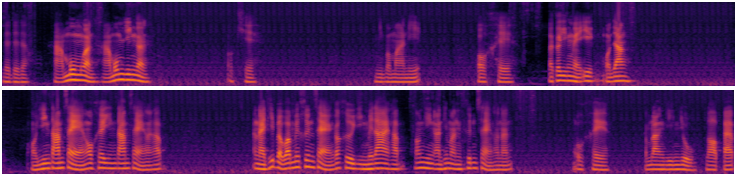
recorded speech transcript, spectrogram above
เดี๋ยวเดี๋ยวหามุมก่อน หามุมยิงก่อน โอเคยิงประมาณนี้ โอเค แล้วก็ยิงไหนอีก หมดยัง อ๋อยิงตามแสง โอเคยิงตามแสงนะครับ อันไหนที่แบบว่าไม่ขึ้นแสงก็คือยิงไม่ได้ครับ ต้องยิงอันที่มันขึ้นแสงเท่านั้น โอเคกำลังยิงอยู่รอแป๊บ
